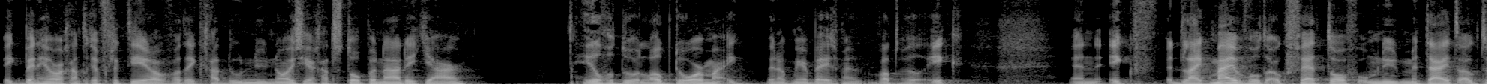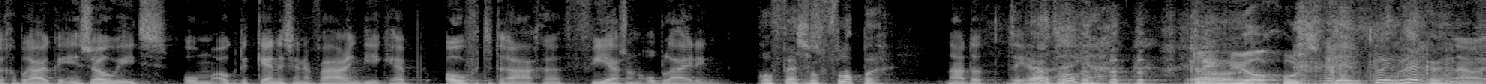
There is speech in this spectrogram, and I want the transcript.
Ik ben heel erg aan het reflecteren over wat ik ga doen. Nu Noisia gaat stoppen na dit jaar. Heel veel door, loopt door, maar ik ben ook meer bezig met wat wil ik. En ik, het lijkt mij bijvoorbeeld ook vet tof om nu mijn tijd ook te gebruiken in zoiets. Om ook de kennis en ervaring die ik heb over te dragen via zo'n opleiding. Professor Flapper. Nou, dat... Ja, toch? Klinkt nu al goed. Klinkt, klinkt lekker. Nou,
